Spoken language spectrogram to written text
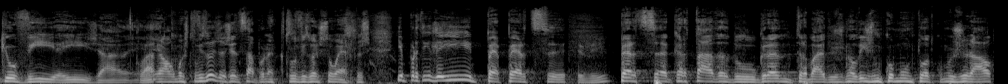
que eu vi aí já claro. em algumas televisões. A gente sabe né, que televisões são estas. E a partir daí perde-se perde a cartada do grande trabalho do jornalismo como um todo, como geral,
